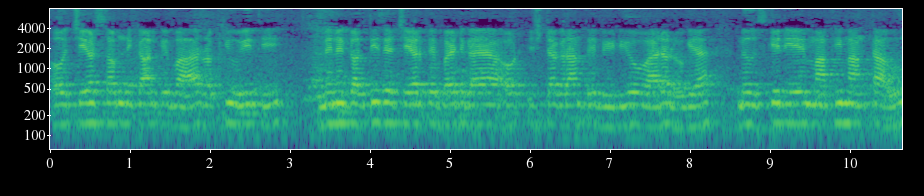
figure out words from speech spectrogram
और चेयर सब निकाल के बाहर रखी हुई थी। मैंने गलती से चेयर पे बैठ गया और इंस्टाग्राम पे वीडियो वायरल हो गया। मैं उसके लिए माफ़ी माँगता हूँ।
